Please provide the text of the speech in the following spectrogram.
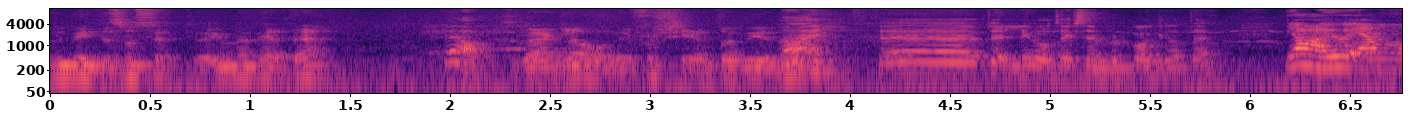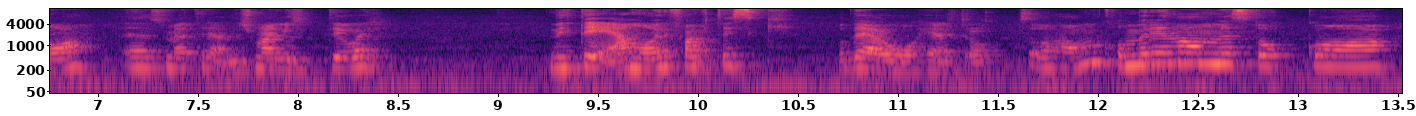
Hun begynte som 70-åring med PT. Ja. Så det er egentlig aldri for sent å begynne. Nei, det er et veldig godt eksempel på akkurat det. Jeg har jo en nå eh, som jeg trener som er 90 år. 91 år, faktisk. Og det er jo helt rått. Og han kommer inn han med stokk og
